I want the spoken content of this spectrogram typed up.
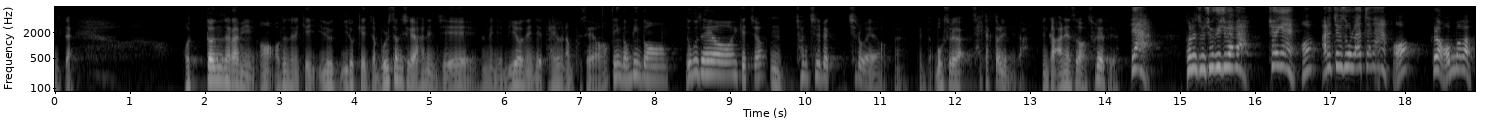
일단 어떤 사람이 어 어떤 사람이 이렇게 이렇게, 진짜 몰상식을 하는지 근데 이제 미연의 이제 대응 한번 보세요. 띵동 띵동 누구세요? 했겠죠? 음 1707호예요. 예. 그러니까 목소리가 살짝 떨립니다. 그러니까 안에서 소리가 들려. 야 너네 좀 조용히 좀 해봐. 조용해. 어 아랫집에서 올라왔잖아. 어 그럼 엄마가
